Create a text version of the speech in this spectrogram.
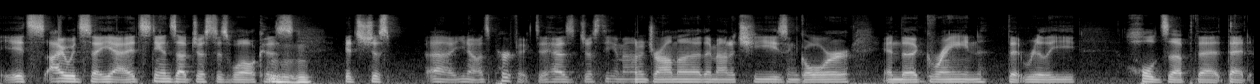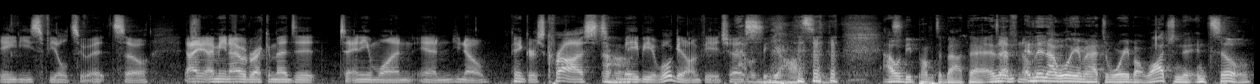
it's I would say yeah, it stands up just as well because Mm-hmm. it's just. Uh, you know, it's perfect. It has just the amount of drama, the amount of cheese and gore, and the grain that really holds up that that 80s feel to it. So, I, I mean, I would recommend it to anyone, and you know, fingers crossed, Uh-huh. maybe it will get on VHS. That would be awesome. I would be pumped about that, and then, and then I won't even have to worry about watching it until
